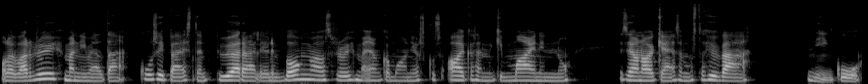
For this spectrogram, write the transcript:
oleva ryhmä nimeltä Kusipäisten pyöräilijöiden bongausryhmä, jonka mä oon joskus aikaisemminkin maininnut. Ja se on oikein semmoista hyvää niin kuin,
